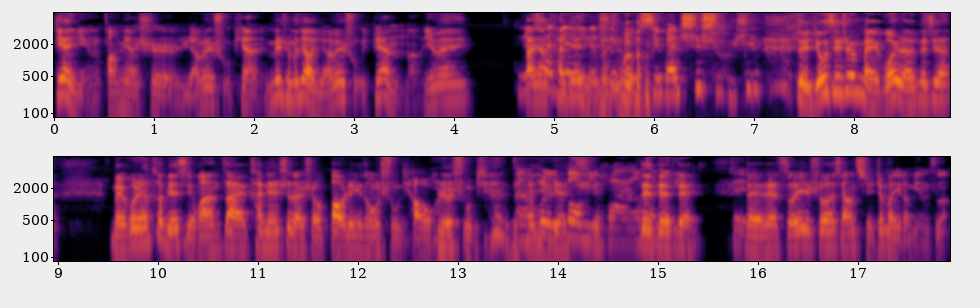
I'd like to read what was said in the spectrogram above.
电影方面是原味薯片。为什么叫原味薯片呢？因为大家看电影的时候都喜欢吃薯片，对，尤其是美国人那些美国人特别喜欢在看电视的时候抱着一桶薯条或者薯片在嗯，一边或者是爆米吃。花，对对对对对，所以说想取这么一个名字。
